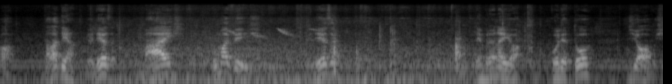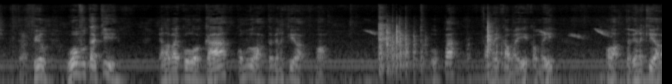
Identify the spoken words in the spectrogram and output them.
Ó. Tá lá dentro, beleza? Mais uma vez. Beleza? Lembrando aí, ó. Coletor de ovos. Tranquilo? O ovo tá aqui. Ela vai colocar, como, ó. Tá vendo aqui, ó. Ó. Opa, calma aí, calma aí, calma aí. Ó, tá vendo aqui, ó?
